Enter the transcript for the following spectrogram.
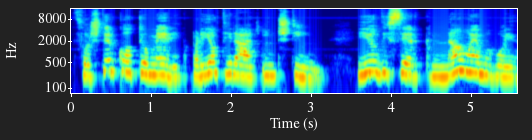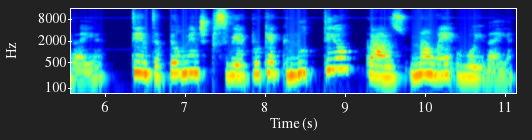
fores ter com o teu médico para ele tirar intestino e ele disser que não é uma boa ideia, tenta pelo menos perceber porque é que no teu caso não é boa ideia.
